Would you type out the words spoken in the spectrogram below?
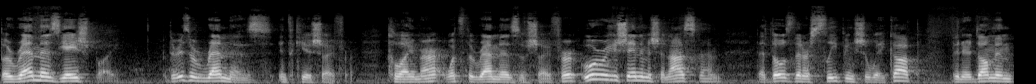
But remez yeshbay. But there is a remez in Tkiyah Shofar. Kalaimar, what's the remez of Shofar? Uru yishenim that those that are sleeping should wake up. V'nirdomim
